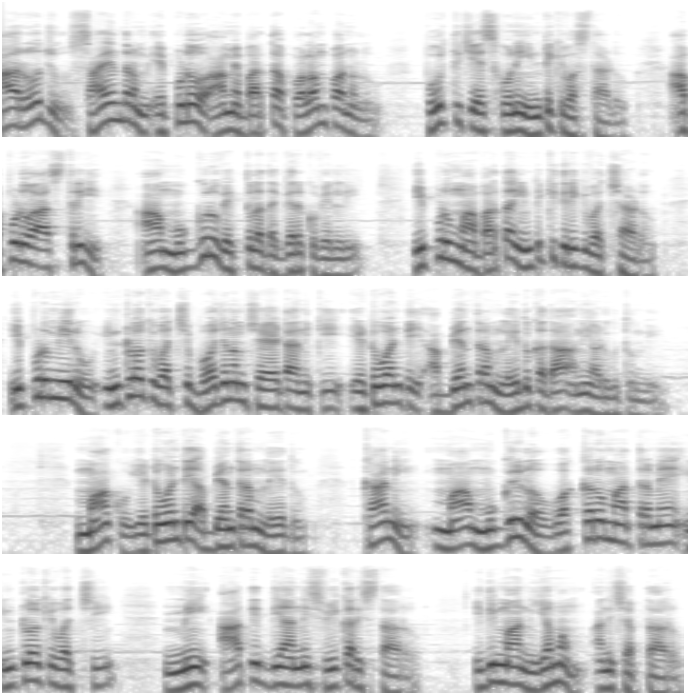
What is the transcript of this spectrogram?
ఆ రోజు సాయంత్రం ఎప్పుడో ఆమె భర్త పొలం పనులు పూర్తి చేసుకుని ఇంటికి వస్తాడు. అప్పుడు ఆ స్త్రీ ఆ ముగ్గురు వ్యక్తుల దగ్గరకు వెళ్ళి ఇప్పుడు మా భర్త ఇంటికి తిరిగి వచ్చాడు. ఇప్పుడు మీరు ఇంట్లోకి వచ్చి భోజనం చేయటానికి ఎటువంటి అభ్యంతరం లేదు కదా? అని అడుగుతుంది. మాకు ఎటువంటి అభ్యంతరం లేదు. కానీ మా ముగ్గురిలో ఒక్కరు మాత్రమే ఇంట్లోకి వచ్చి మీ ఆతిథ్యాన్ని స్వీకరిస్తారు. ఇది మా నియమం అని చెప్తారు.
